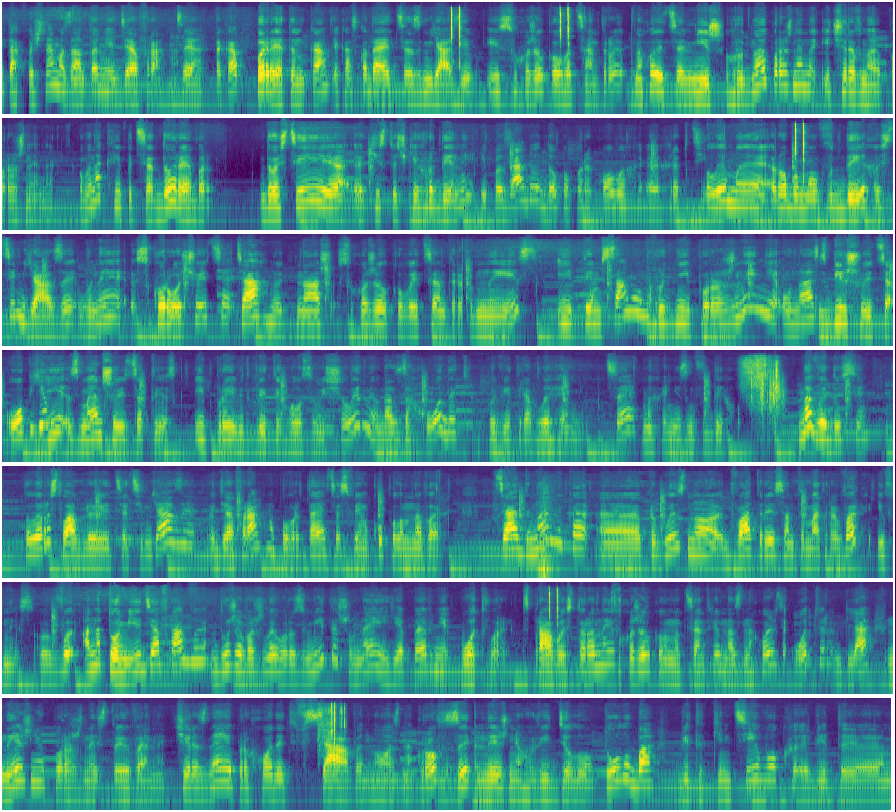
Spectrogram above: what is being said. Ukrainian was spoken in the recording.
І так, почнемо з анатомії діафрагми. Це така перетинка, яка складається з м'язів і сухожилкового центру, знаходиться між грудною порожниною і черевною порожниною. Вона кріпиться до ребер. До ось цієї е, кісточки грудини і позаду до поперекових е, хребців. Коли ми робимо вдих, ось ці м'язи вони скорочуються, тягнуть наш сухожилковий центр вниз, і тим самим грудній порожнині у нас збільшується об'єм і зменшується тиск. І при відкритій голосовій щілини у нас заходить повітря в легені. Це механізм вдиху. На видосі, коли розслаблюються ці м'язи, діафрагма повертається своїм куполом наверх. Ця динаміка е, приблизно 2-3 см вверх і вниз. В анатомії діафрагми дуже важливо розуміти, що в неї є певні отвори. З правої сторони в сухожилковому центрі у нас знаходиться отвір для нижньої порожнистої вени. Через неї проходить вся венозна кров з нижнього відділу тулуба, від кінцівок, від е,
